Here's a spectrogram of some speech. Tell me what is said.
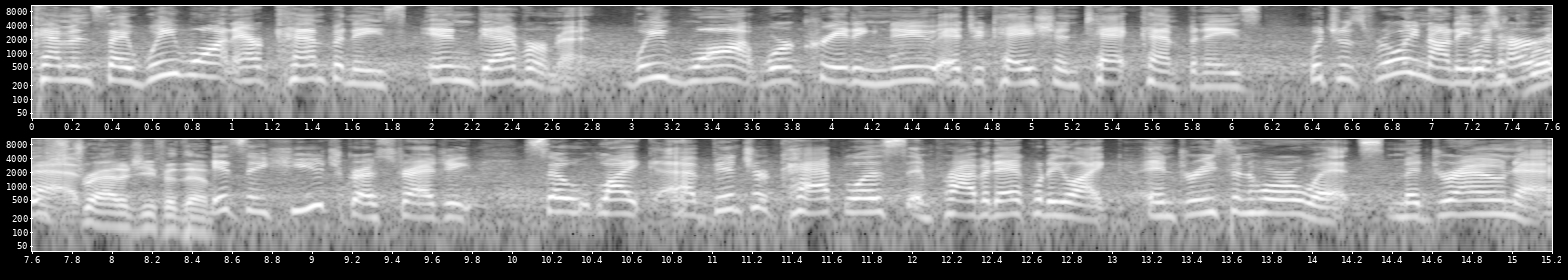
come and say, we want our companies in government. We want, we're creating new education tech companies, which was really not So even it's a growth of. strategy for them. It's a huge growth strategy. So like uh, venture capitalists and private equity like Andreessen Horowitz, Madrona,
